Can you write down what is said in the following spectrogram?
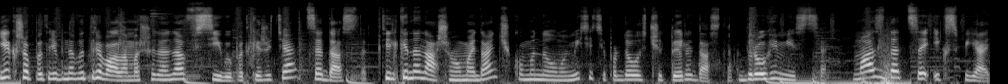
Якщо потрібна витривала машина на всі випадки життя, це Duster. Тільки на нашому майданчику минулому місяці продалось 4 Duster. Друге місце Mazda CX5.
